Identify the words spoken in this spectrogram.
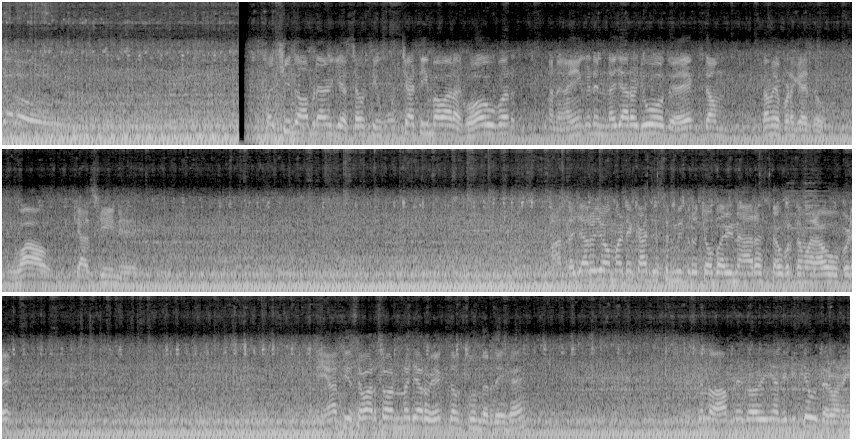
ચલો. પછી તો આપણે આવી ગયા સૌથી ઊંચા ટીંબાવાળા ગોવા ઉપર. અને અહીં કડે નજારો જુઓ તો એકદમ તમે પણ કહેશો, વાવ, ક્યાં સીન હે નજારો જોવા માટે કાજેસર મિત્રો ચોબારીના આ રસ્તા ઉપર તમારે આવવું પડે. અહીંયાથી સવાર સવારનો નજારો એકદમ સુંદર દેખાય. ચલો, આપણે તો અહીંયાથી નીચે ઉતરવાના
